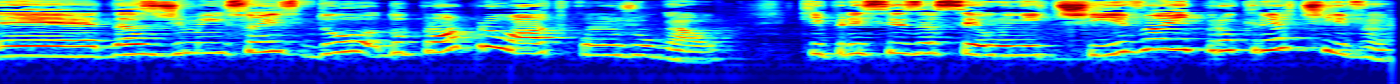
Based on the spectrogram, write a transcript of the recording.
é, das dimensões do, do próprio ato conjugal, que precisa ser unitiva e procriativa.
